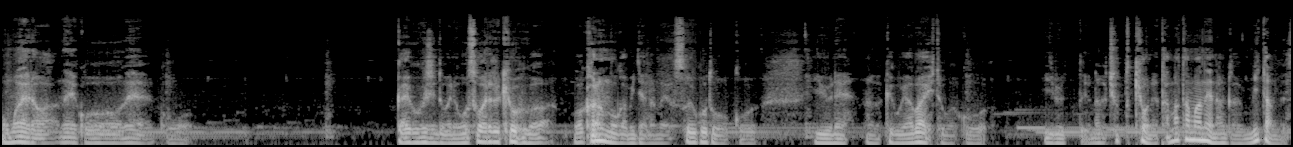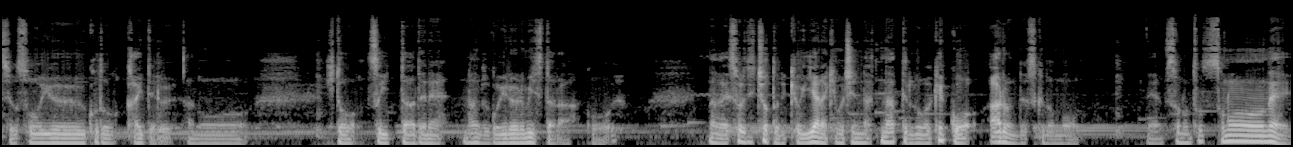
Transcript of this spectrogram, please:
お前らはね、こうね、こう、外国人とかに襲われる恐怖がわからんのかみたいなね、そういうことをこう言うね、なんか結構やばい人がこう、いるっていう、なんかちょっと今日ね、たまたまね、なんか見たんですよ。そういうことを書いてる、あのー、人、ツイッターでね、なんかこういろいろ見てたら、こう、なんかそれでちょっとね、今日嫌な気持ちになってるのが結構あるんですけども、ね、その、そのね、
